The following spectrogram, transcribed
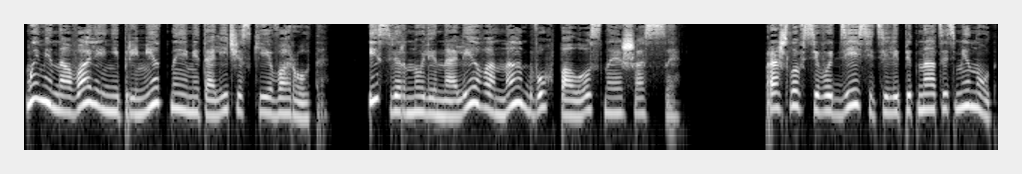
мы миновали неприметные металлические ворота и свернули налево на двухполосное шоссе. Прошло всего 10 или 15 минут,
